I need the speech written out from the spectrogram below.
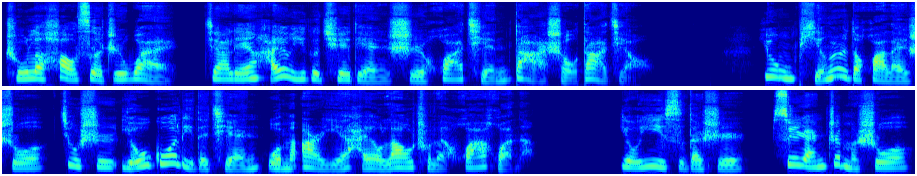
除了好色之外，贾琏还有一个缺点是花钱大手大脚。用平儿的话来说，就是油锅里的钱，我们二爷还要捞出来花花呢。有意思的是，虽然这么说，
